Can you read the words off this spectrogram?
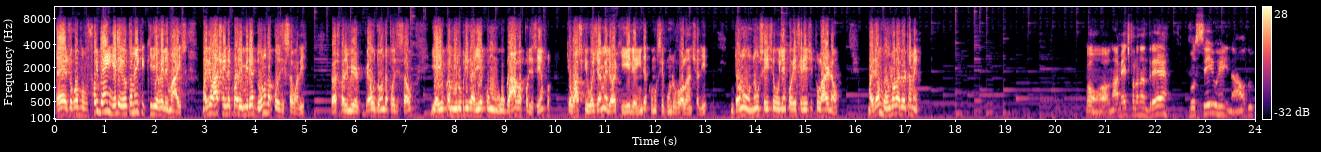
É, jogou, foi bem, ele, eu também queria ver ele mais, mas eu acho ainda que o Aremir é dono da posição ali. Eu acho que o Aremir é o dono da posição, e aí o Camilo brigaria com o Gava, por exemplo, que eu acho que hoje é melhor que ele ainda, como segundo volante ali. Então não, não sei se o William Corrêa seria titular, não. Mas é um bom jogador também. Bom, ó, na média falando André, você e o Reinaldo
